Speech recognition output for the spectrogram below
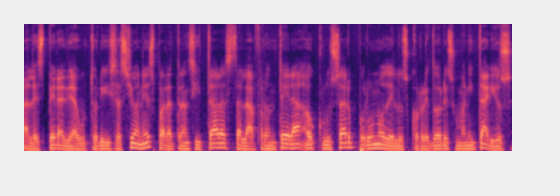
a la espera de autorizaciones para transitar hasta la frontera o cruzar por uno de los corredores humanitarios.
